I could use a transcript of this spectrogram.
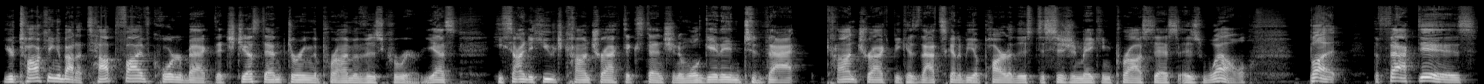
you're talking about a top five quarterback that's just entering the prime of his career. Yes, he signed a huge contract extension, and we'll get into that contract because that's going to be a part of this decision making process as well. But the fact is,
